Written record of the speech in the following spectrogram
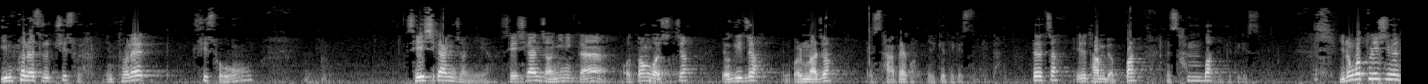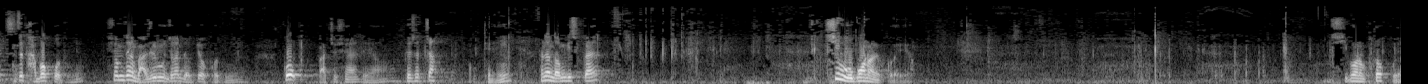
인터넷으로 취소요. 인터넷 취소. 3시간 전이에요. 3시간 전이니까 어떤 것이죠? 여기죠? 얼마죠? 400원 이렇게 되겠습니다. 됐죠? 이제 다음 몇 번? 3번 이렇게 되겠습니다. 이런 거 틀리시면 진짜 답 없거든요. 시험장에 맞을 문제가 몇 개 없거든요. 꼭 맞추셔야 돼요. 되셨죠? 오케이. 하나 넘기실까요? 15번 할 거예요. 10번은 풀었고요.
